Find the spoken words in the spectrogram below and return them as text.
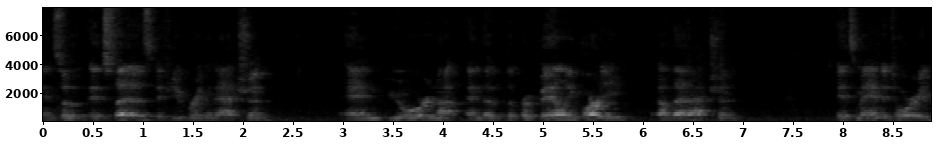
And so it says, if you bring an action and you're not, and the, the prevailing party of that action, it's mandatory,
